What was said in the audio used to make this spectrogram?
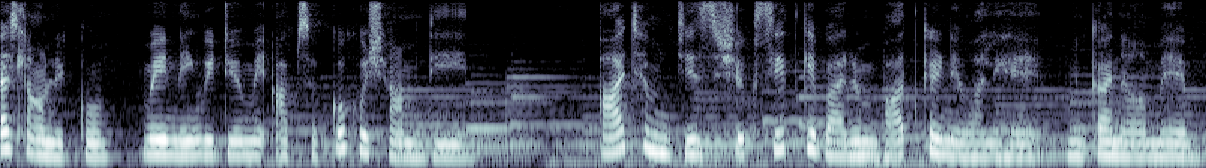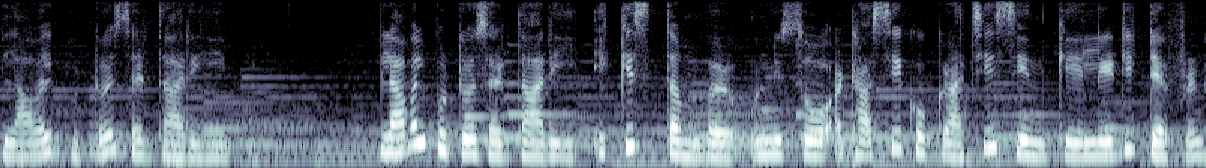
अस्सलाम वालेकुम मेरी नई वीडियो में आप सबको खुश आमदीद। आज हम जिस शख्सियत के बारे में बात करने वाले हैं, उनका नाम है बिलावल भुट्टो जरदारी बिलावल भुट्टो जरदारी 21 सितंबर 1988 को कराची सिंध के लेडी डेफरन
